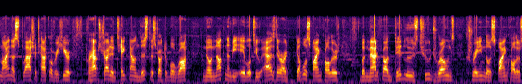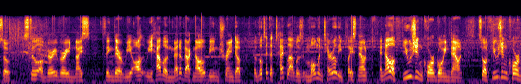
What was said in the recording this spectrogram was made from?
line of splash attack over here. Perhaps try to take down this destructible rock. No, not going to be able to as there are double spine crawlers but Mad Frog did lose two drones creating those spine crawlers, so still a very, very nice thing there. We all, we have a medevac now being trained up. It looks like the tech lab was momentarily placed down, and now a fusion core going down. So a fusion core,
